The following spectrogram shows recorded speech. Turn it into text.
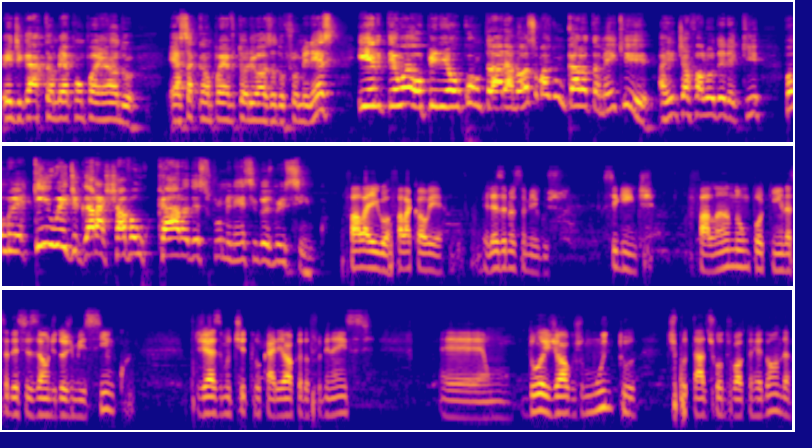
O Edgar também acompanhando essa campanha vitoriosa do Fluminense. E ele tem uma opinião contrária à nossa, mas um cara também que a gente já falou dele aqui. Vamos ver quem o Edgar achava o cara desse Fluminense em 2005. Fala Igor, fala Cauê. Beleza, meus amigos? Seguinte, falando um pouquinho dessa decisão de 2005, 30 título carioca do Fluminense. É, um, dois jogos muito disputados contra o Volta Redonda.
